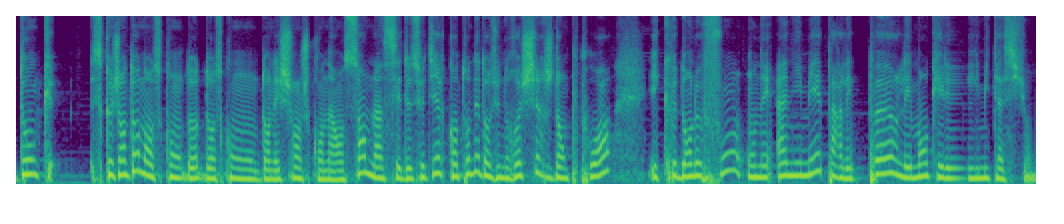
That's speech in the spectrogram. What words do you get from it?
Donc, ce que j'entends dans ce qu'on dans, ce qu'on dans l'échange qu'on a ensemble, hein, c'est de se dire quand on est dans une recherche d'emploi et que dans le fond on est animé par les peurs, les manques et les limitations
